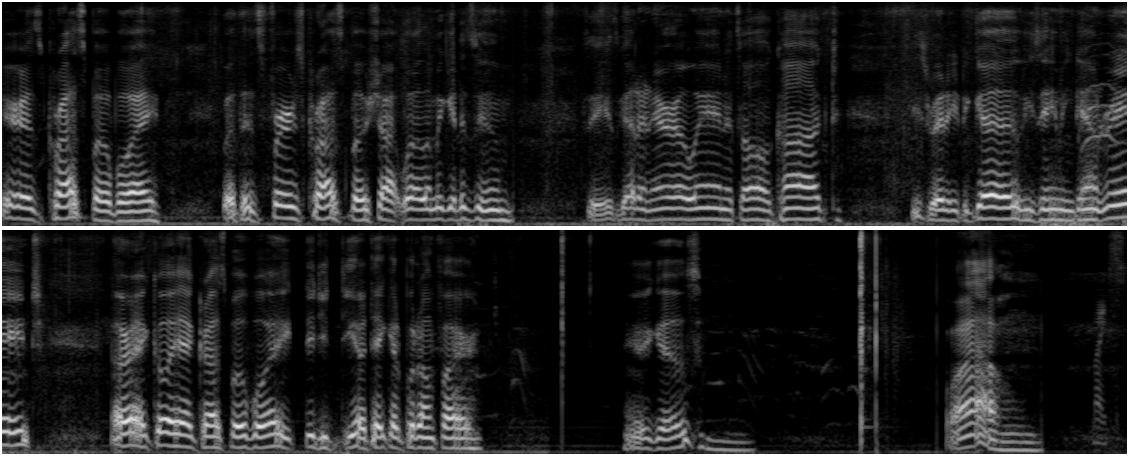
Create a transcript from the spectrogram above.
Here is crossbow boy with his first crossbow shot. Well, let me get a zoom. See, he's got an arrow in. It's all cocked. He's ready to go. He's aiming down range. All right, go ahead, crossbow boy. Did you, you gotta take it and put it on fire? Here he goes. Wow. Nice.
